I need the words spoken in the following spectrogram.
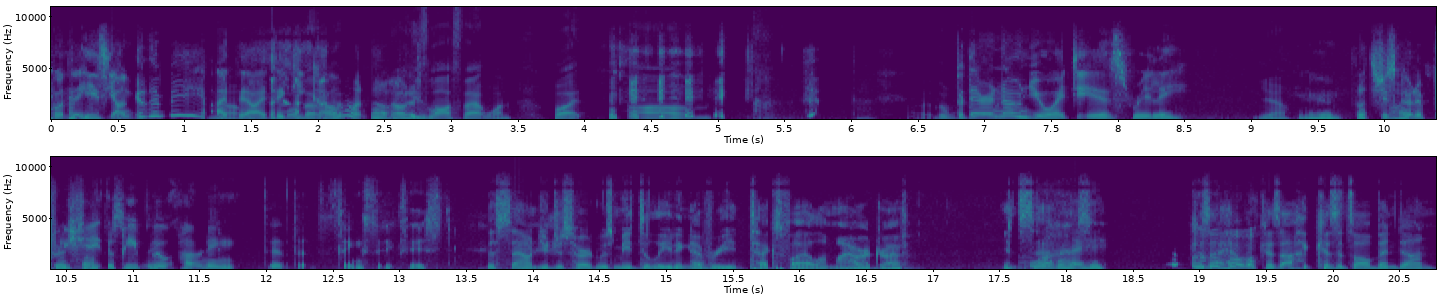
But he's younger than me. I, No. th- I think Well, he that- can't. No, No, he's lost that one. But um, the- But there are no new ideas, really. Yeah. You know, That's- just got to appreciate the people who are honing the, the, the things that exist. the sound you just heard was me deleting every text file on my hard drive. In. Why? Because I have because I because it's all been done.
